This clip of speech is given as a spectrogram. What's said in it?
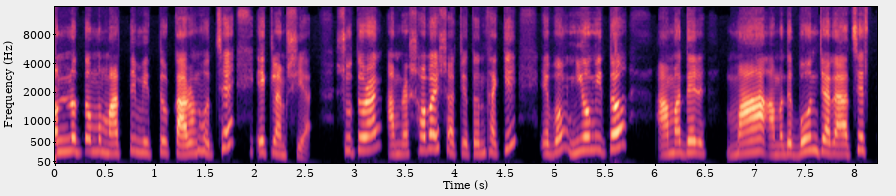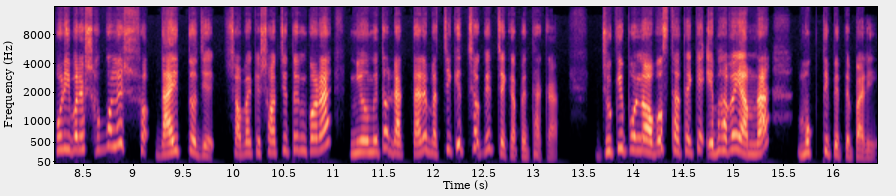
অন্যতম মাতৃ মৃত্যুর কারণ হচ্ছে এক্লামশিয়া সুতরাং আমরা সবাই সচেতন থাকি এবং নিয়মিত আমাদের মা, আমাদের বোন যারা আছে, পরিবারের সকলের দায়িত্ব যে সবাইকে সচেতন করা, নিয়মিত ডাক্তারে বা চিকিৎসকের চেক থাকা। ঝুঁকিপূর্ণ অবস্থা থেকে এভাবেই আমরা মুক্তি পেতে পারি।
